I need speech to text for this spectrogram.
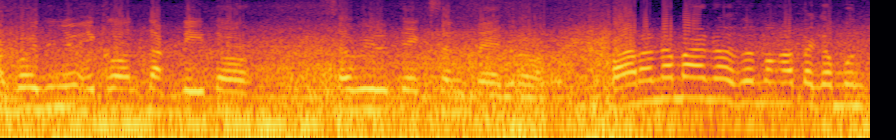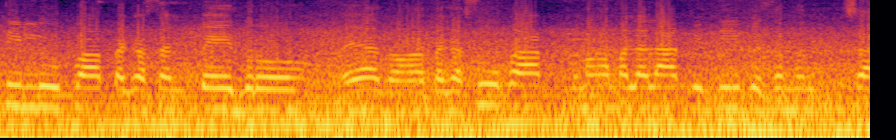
na pwede nyo i-contact dito sa Wiltec San Pedro. Para naman no, sa mga taga Muntinlupa, taga San Pedro, ayan, mga taga Sukat, mga malalapit dito sa, sa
